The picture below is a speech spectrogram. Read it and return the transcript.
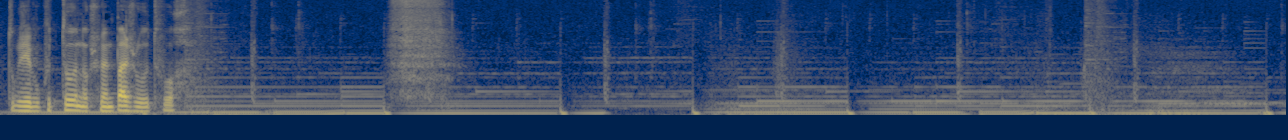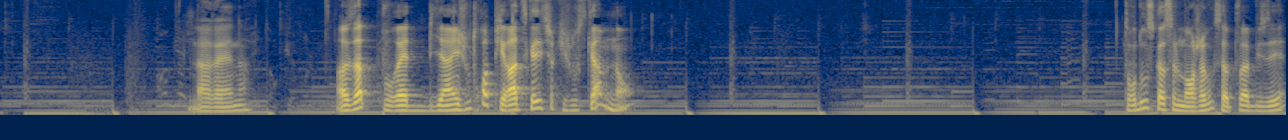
Surtout que j'ai beaucoup de taux, donc je peux même pas jouer autour. La reine. Oh, Zap pourrait être bien. Il joue 3 pirates. C'est quasi sûr qu'il joue Scam, non? Tour 12 quand seulement. J'avoue que ça peut abuser.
